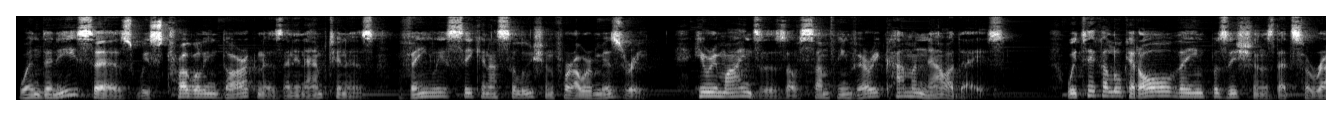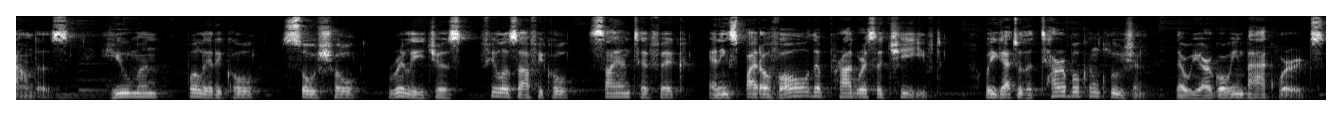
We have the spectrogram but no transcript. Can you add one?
When Denis says we struggle in darkness and in emptiness, vainly seeking a solution for our misery, he reminds us of something very common nowadays we take a look at all the impositions that surround us human, political, social, religious, philosophical, scientific, and in spite of all the progress achieved, we get to the terrible conclusion that we are going backwards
